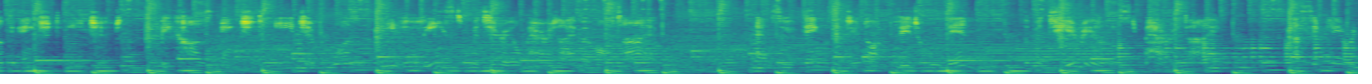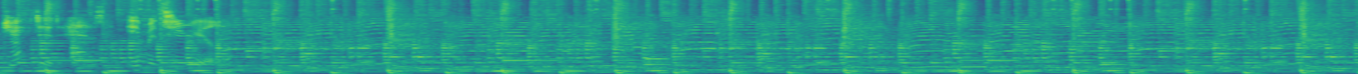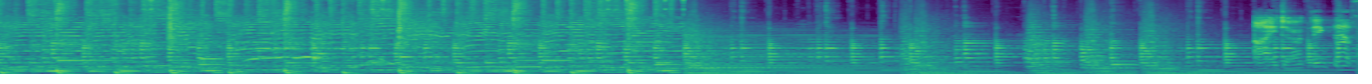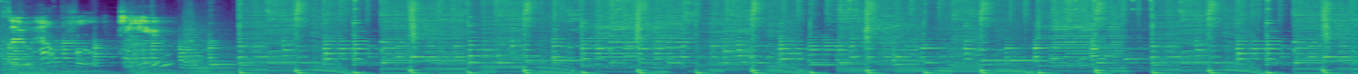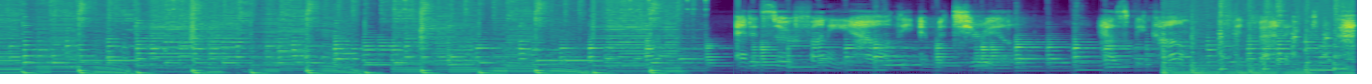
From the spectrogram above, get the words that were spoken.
look at ancient Egypt, because ancient Egypt was the least material paradigm of all time. And so things that do not fit within the materialist paradigm are simply rejected as immaterial. helpful to you? material has become, in fact,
